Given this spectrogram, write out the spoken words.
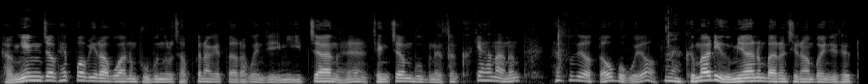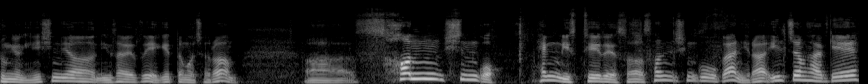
병행적 해법이라고 하는 부분으로 접근하겠다라고 이제 이미 입장을 쟁점 부분에서 크게 하나는 해소되었다고 보고요. 네. 그 말이 의미하는 바는 지난번 이제 대통령이 신년 인사에서 얘기했던 것처럼 어, 선 신고 핵 리스트에 대해서 선 신고가 아니라 일정하게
